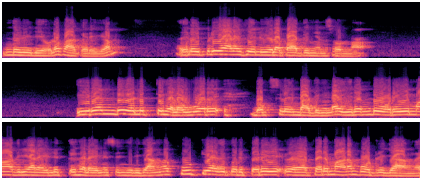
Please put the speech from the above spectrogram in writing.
இந்த வீடியோவில் பார்க்குறீங்க. அதில் இப்படியான கேள்விகளை பார்த்தீங்கன்னு சொன்னால் இரண்டு எழுத்துகளை ஒவ்வொரு பாக்ஸ்லயும் பாத்தீங்கன்னா இரண்டு ஒரே மாதிரியான எழுத்துக்களை என்ன செஞ்சிருக்காங்க கூட்டி அதுக்கு ஒரு பெரு பெருமானம் போட்டிருக்காங்க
